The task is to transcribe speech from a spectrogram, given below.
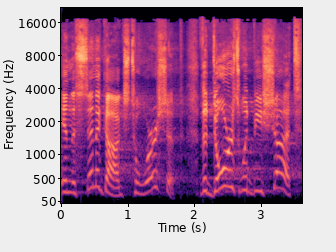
in the synagogues to worship, the doors would be shut.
